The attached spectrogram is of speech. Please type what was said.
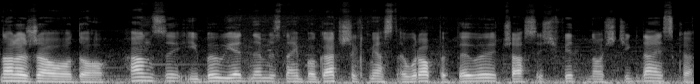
Należało do Hanzy i był jednym z najbogatszych miast Europy. Były czasy świetności Gdańska.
